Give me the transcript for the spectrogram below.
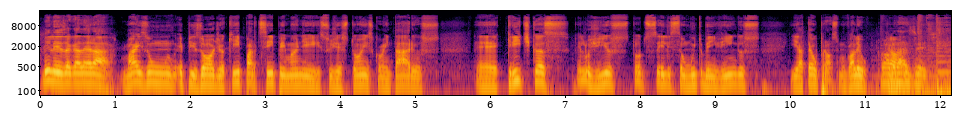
Beleza, galera. Mais um episódio aqui. Participem, mande sugestões, comentários, é, críticas, elogios. Todos eles são muito bem-vindos. E até o próximo. Valeu. Um abraço, gente.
